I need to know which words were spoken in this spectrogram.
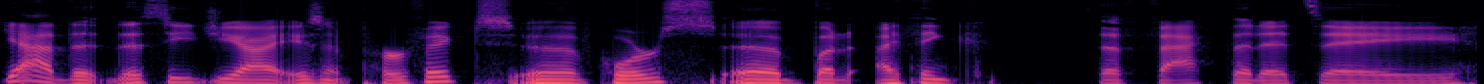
yeah, the the CGI isn't perfect, uh, of course, uh, but I think the fact that it's a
